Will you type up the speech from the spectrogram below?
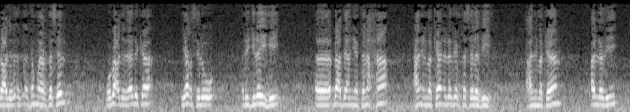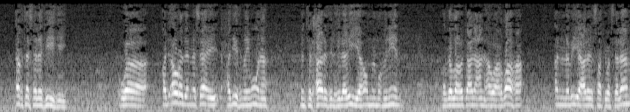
بعد ثم يغتسل وبعد ذلك يغسل رجليه آه بعد أن يتنحى عن المكان الذي اغتسل فيه عن المكان الذي اغتسل فيه. وقد أورد النسائي حديث ميمونة بنت الحارث الهلالية أم المؤمنين رضي الله تعالى عنها وأرضاها أن النبي عليه الصلاة والسلام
